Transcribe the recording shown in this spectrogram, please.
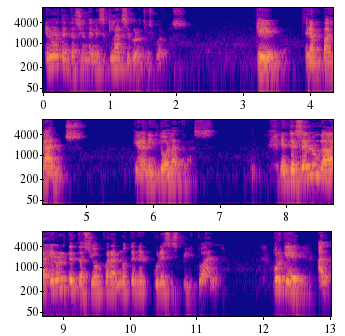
era una tentación de mezclarse con otros pueblos, que eran paganos, que eran idólatras. En tercer lugar, era una tentación para no tener pureza espiritual, porque al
